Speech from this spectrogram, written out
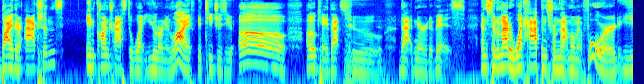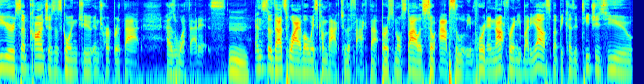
by their actions in contrast to what you learn in life, it teaches you, oh, okay, that's who that narrative is. And so, no matter what happens from that moment forward, your subconscious is going to interpret that as what that is. Hmm. And so, that's why I've always come back to the fact that personal style is so absolutely important, and not for anybody else, but because it teaches you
